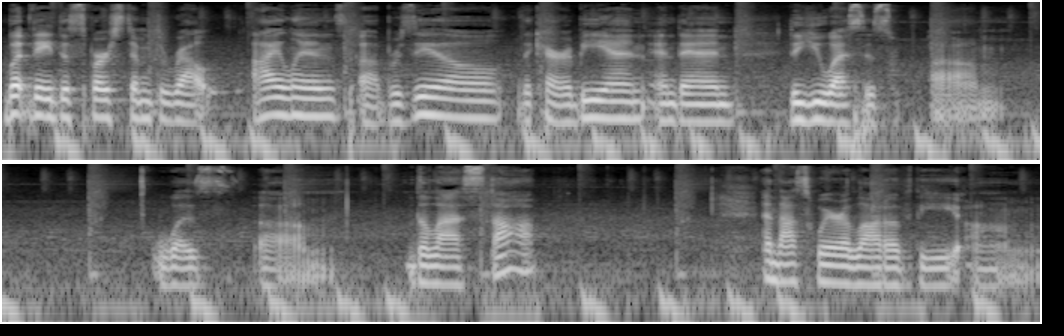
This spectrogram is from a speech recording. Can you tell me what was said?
But they dispersed them throughout islands, uh, Brazil, the Caribbean, and then the U.S. is um, was um, the last stop, and that's where a lot of the um,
